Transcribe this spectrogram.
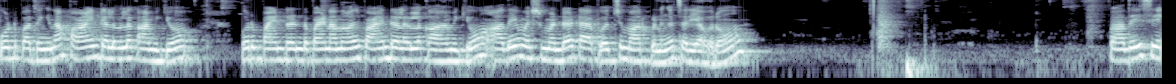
போட்டு பார்த்தீங்கன்னா பாயிண்ட் அளவில் காமிக்கும். ஒரு பாயிண்ட் ரெண்டு பாயிண்ட் அந்த மாதிரி பாயிண்ட் அளவில் காமிக்கும். அதே மெஷர்மெண்ட்டை டேப் வச்சு மார்க் பண்ணுங்கள் சரியாக வரும். இப்போ அதே சே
